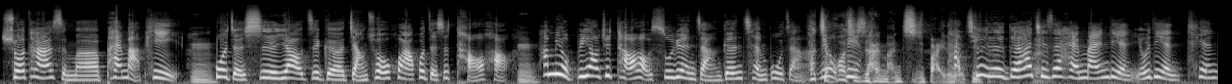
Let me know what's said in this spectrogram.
说他什么拍马屁，嗯，或者是要这个讲错话，或者是讨好，嗯，他没有必要去讨好苏院长跟陈部长。他讲话其实还蛮直白的，我记得。对对对，他其实还蛮点有点天。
